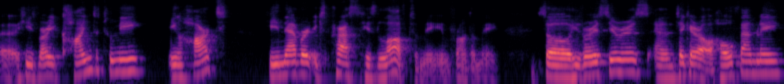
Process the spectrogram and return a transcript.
uh, he's very kind to me in heart. He never expressed his love to me in front of me so he's very serious and take care of our whole family.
